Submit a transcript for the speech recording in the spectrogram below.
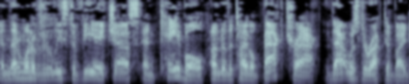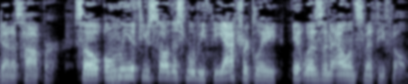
and then when it was released to VHS and cable under the title Backtrack, that was directed by Dennis Hopper. So only hmm. if you saw this movie theatrically, it was an Alan Smithee film.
